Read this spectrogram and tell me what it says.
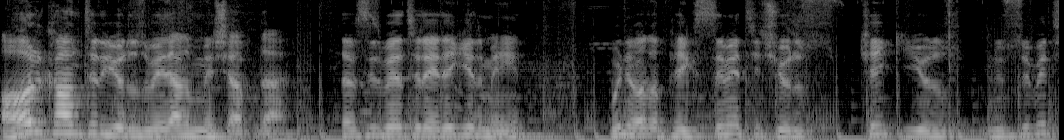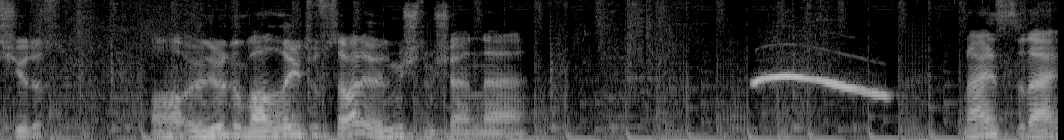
Ağır counter yiyoruz beyler bu matchup'ta. Tabi siz böyle trade'e girmeyin. Bu ne oğlum? Peksimet içiyoruz. Kek yiyoruz. Müsibet içiyoruz. Aha ölürdüm. Vallahi tutsa var ya ölmüştüm şu anda. Nice try.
